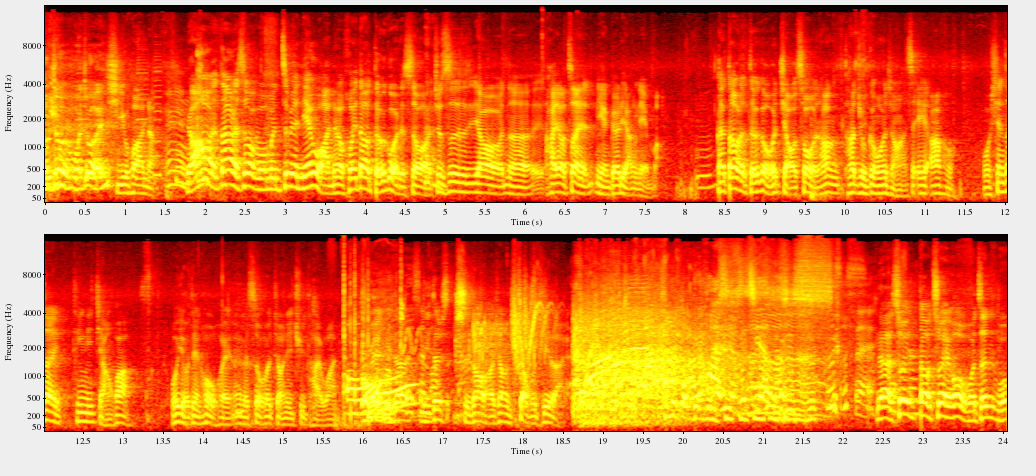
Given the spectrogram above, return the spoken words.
我就我就很喜欢了。然后到了时候，我们这边念完了，回到德国的时候啊，就是要呢还要再念个两年嘛。那到了德国，我教授，然后他就跟我讲是，哎，阿福，我现在听你讲话，我有点后悔，那个时候会叫你去台湾，因为你的你的齿道好像叫不起来，什么都变话语不见了。对啊，所以到最后我真我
